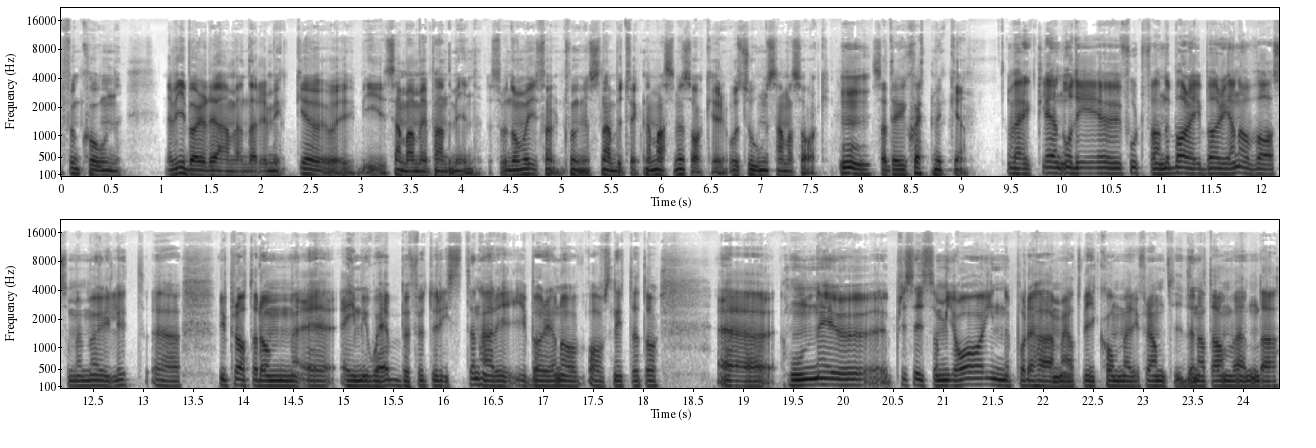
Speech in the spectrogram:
funktion när vi började använda det mycket i samband med pandemin. Så de var ju tvungna att snabbutveckla massor med saker och Zoom samma sak. Mm. Så det har ju skett mycket. Verkligen, och det är fortfarande bara i början av vad som är möjligt. Eh, vi pratade om eh, Amy Webb, futuristen här i början av avsnittet. Och hon är ju precis som jag inne på det här med att vi kommer i framtiden att använda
